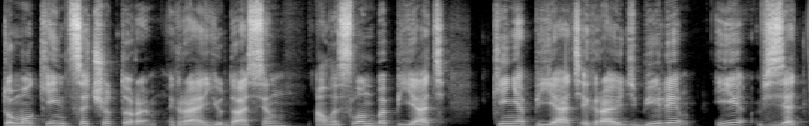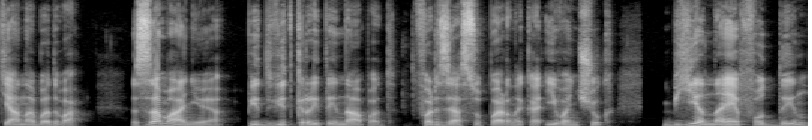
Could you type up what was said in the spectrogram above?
Тому кінь С4 грає Юдасін, але слон Б5, кінь А5 грають білі і взяття на Б2. Заманює під відкритий напад ферзя суперника Іванчук, б'є на F1,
